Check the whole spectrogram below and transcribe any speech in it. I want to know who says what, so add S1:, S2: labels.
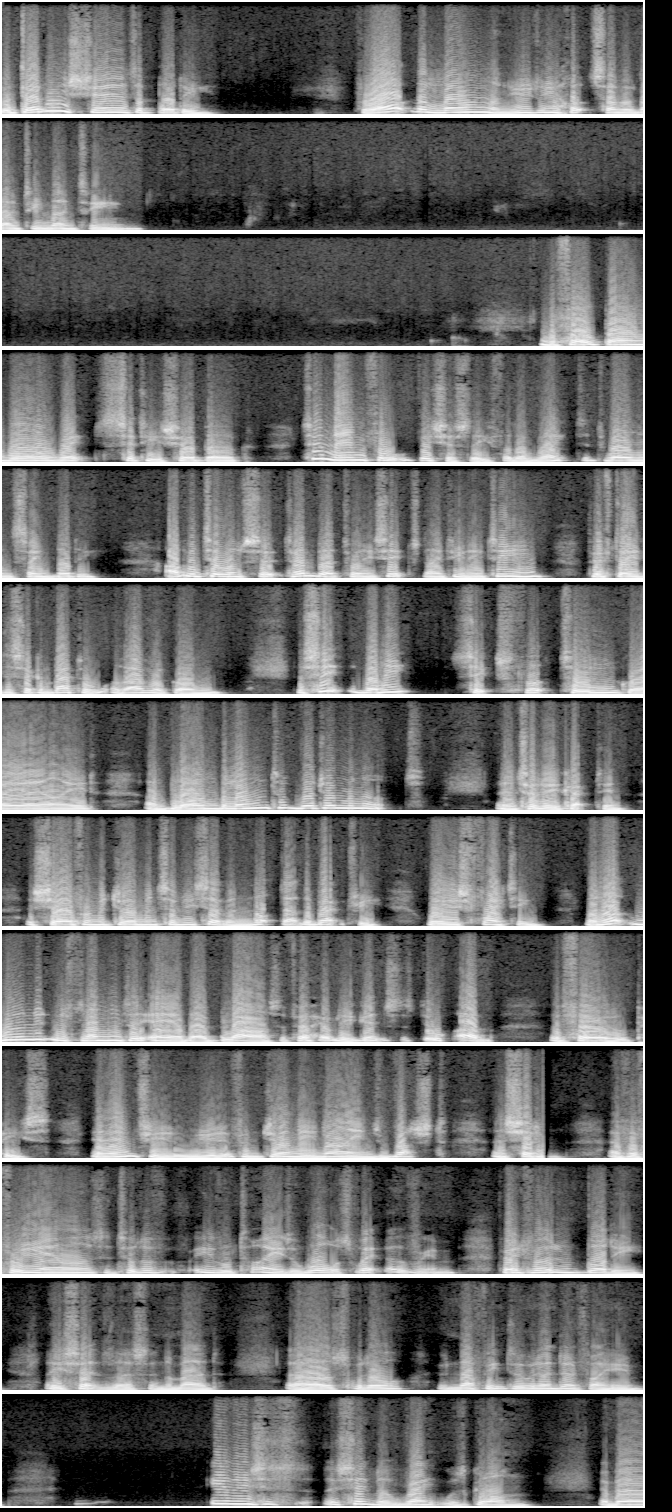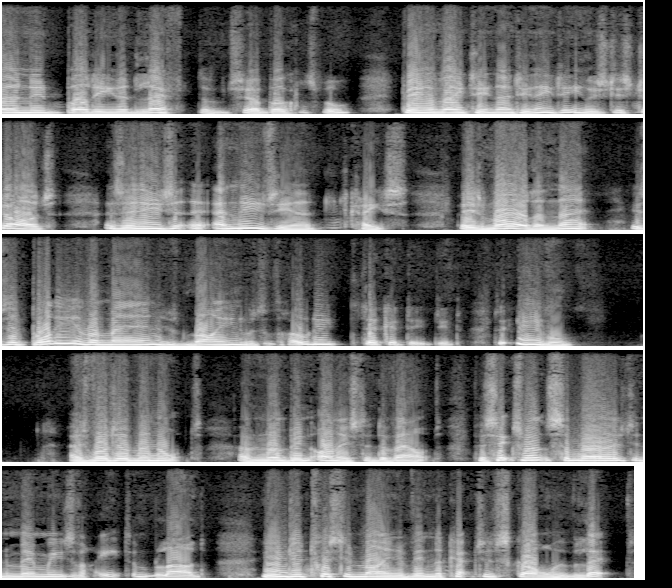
S1: The devil shares a body. Throughout the long, unusually hot summer of 1919, in the fog-bound, war-wrecked city of Cherbourg, two men fought viciously for the right to dwell in the same body. Up until September 26, 1918, fifth day of the Second Battle of Argonne, the sixth body, six foot two, grey-eyed, and blonde belonged to Roger Minot, an artillery captain. A shell from a German 77 knocked out the battery where he was fighting. Minot, wounded, was flung into the air by a blast that fell heavily against the steel hub of the foil piece. An infantry unit from Germany lines rushed and shot him. And for three hours, until the evil tides of war swept over him, Frenchman's body lay senseless in the mud. The hospital, with nothing to identify him, the signal rank was gone. A burning body had left the Cherbourg Hospital. Spring of 18, 1918 was discharged as an amnesia case. But it's more than that. It's the body of a man whose mind was wholly dedicated to evil. As Roger Minot had not been honest and devout. For six months submerged in the memories of hate and blood, the injured, twisted mind within the captured skull had leapt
